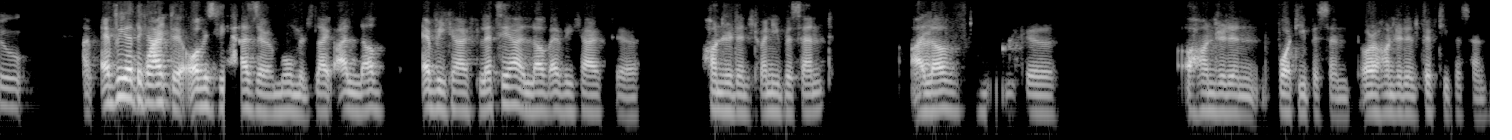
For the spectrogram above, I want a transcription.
So Um, every other why? character obviously has their moments. Like I love every character. Let's say I love every character 120%. I love Michael 140% or 150%.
